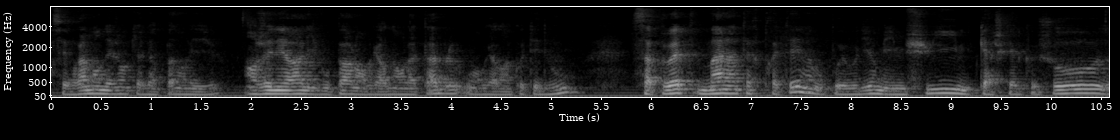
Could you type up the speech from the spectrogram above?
C'est vraiment des gens qui ne regardent pas dans les yeux. En général, ils vous parlent en regardant la table ou en regardant à côté de vous ça peut être mal interprété. Hein. Vous pouvez vous dire, mais il me fuit, il me cache quelque chose.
